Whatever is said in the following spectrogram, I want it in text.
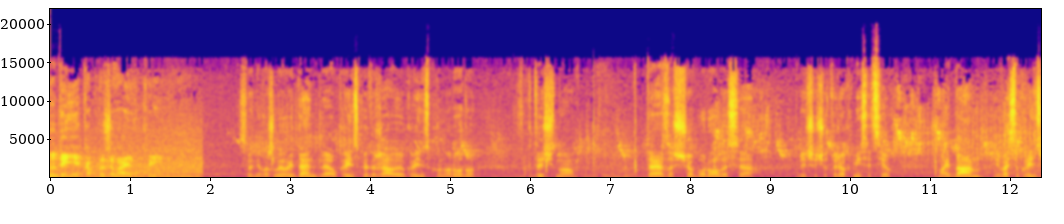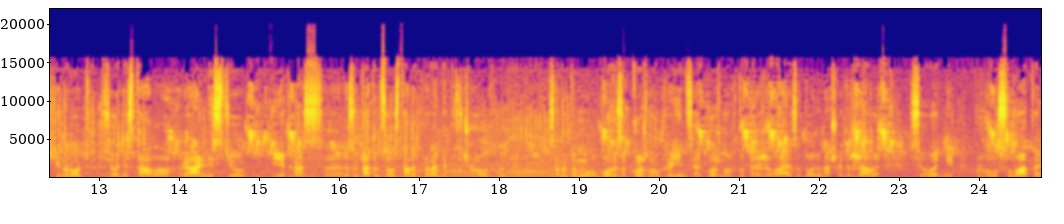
людині, яка проживає в Україні. Сьогодні важливий день для української держави і українського народу. Фактично, те, за що боролися більше чотирьох місяців Майдан і весь український народ, сьогодні стало реальністю, і якраз е, результатом цього стали проведення позачергових виборів. Саме тому обов'язок кожного українця, кожного, хто переживає за долю нашої держави, сьогодні проголосувати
